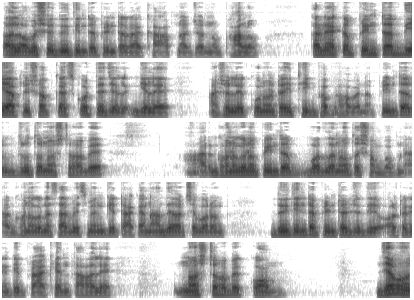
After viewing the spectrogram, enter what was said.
তাহলে অবশ্যই দুই তিনটা প্রিন্টার রাখা আপনার জন্য ভালো। কারণ একটা প্রিন্টার দিয়ে আপনি সব কাজ করতে গেলে আসলে কোনোটাই ঠিকভাবে হবে না। প্রিন্টার দ্রুত নষ্ট হবে। আর ঘন ঘন প্রিন্টার বদলানো তো সম্ভব না। আর ঘন ঘন সার্ভিসম্যানকে টাকা না দেওয়ার চেয়ে বরং দুই তিনটা প্রিন্টার যদি অল্টারনেটিভ রাখেন তাহলে নষ্ট হবে কম। যেমন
